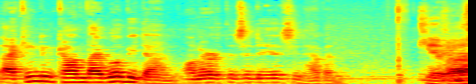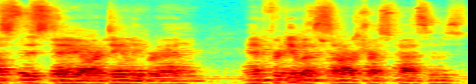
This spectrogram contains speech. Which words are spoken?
Thy kingdom come, thy will be done, on earth as it is in heaven. Give us this day our daily bread, and forgive us our trespasses,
